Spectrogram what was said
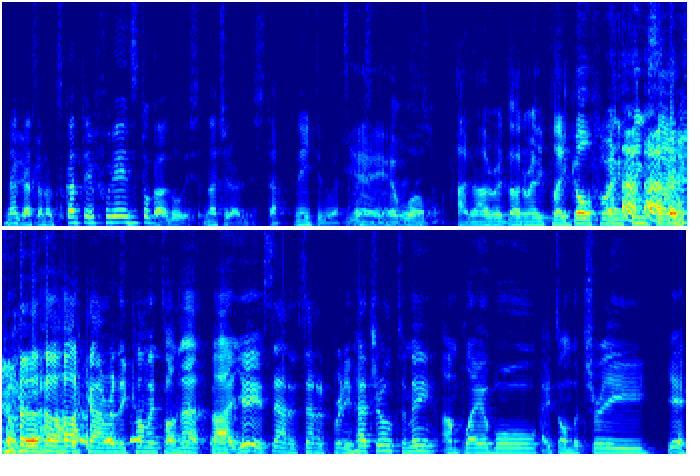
なんかその使ってるフレーズとかはどうでしたナチュラルでしたネイティブが使いそうな Yeah, フレ yeah. ーズでし Well, I don't, know, I don't I don't really play golf or anything, so I can't really comment On that. But yeah, it sounded sounded pretty natural to me. Unplayable. It's on the tree. Yeah.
